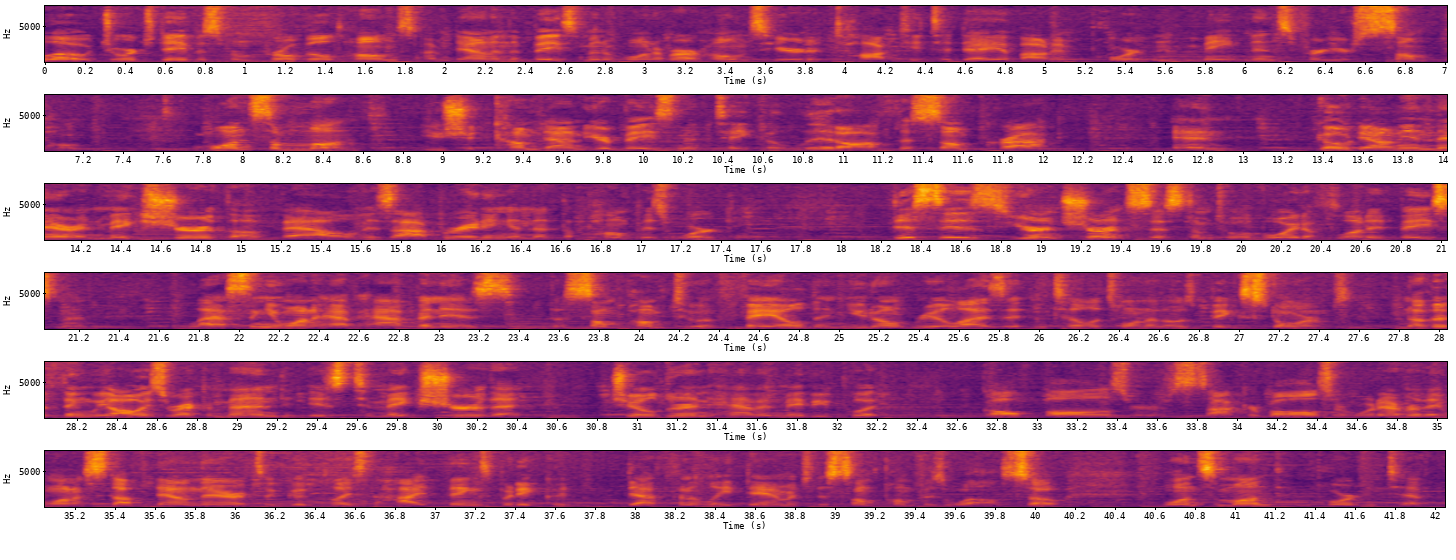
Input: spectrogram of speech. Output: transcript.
Hello, George Davis from ProBuilt Homes. I'm down in the basement of one of our homes here to talk to you today about important maintenance for your sump pump. Once a month, you should come down to your basement, take the lid off the sump crock, and go down in there and make sure the valve is operating and that the pump is working. This is your insurance system to avoid a flooded basement. Last thing you want to have happen is the sump pump to have failed and you don't realize it until it's one of those big storms. Another thing we always recommend is to make sure that children haven't maybe put golf balls or soccer balls or whatever they want to stuff down there. It's a good place to hide things, but it could definitely damage the sump pump as well. So once a month, important tip.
